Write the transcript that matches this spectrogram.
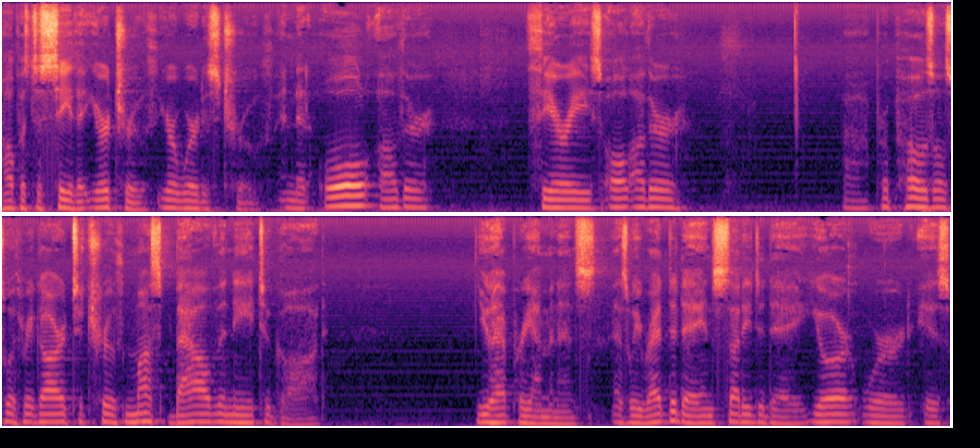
Help us to see that your truth, your word is truth, and that all other theories, all other uh, proposals with regard to truth must bow the knee to God. You have preeminence. As we read today and studied today, your word is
